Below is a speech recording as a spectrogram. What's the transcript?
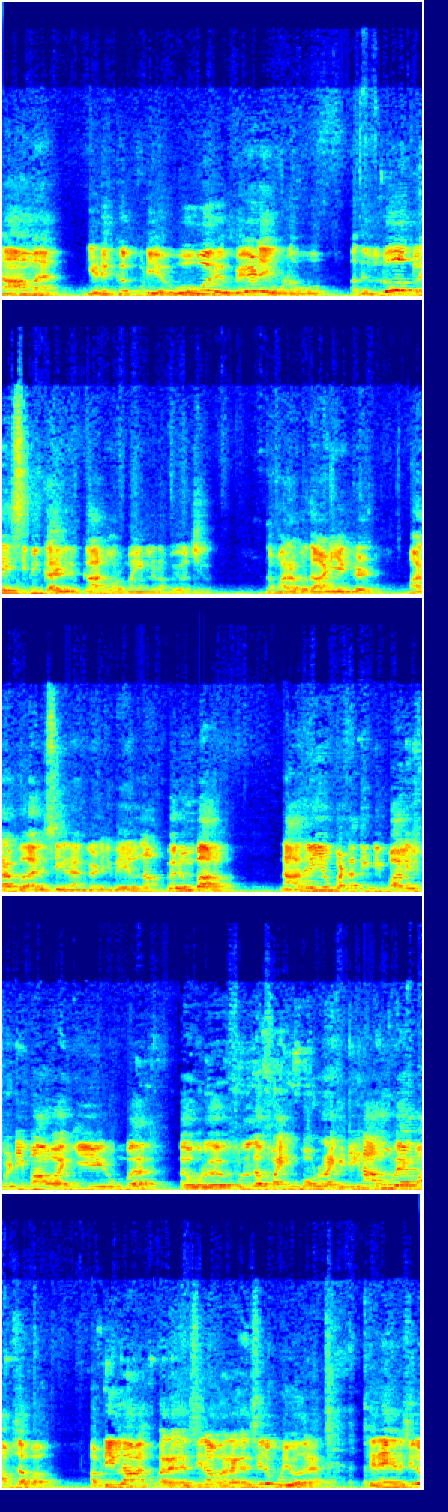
நாம எடுக்கக்கூடிய ஒவ்வொரு வேலை உணவும் அது லோ கிளைசிமிக்கா இருக்கான்னு ஒரு மைண்ட்ல நம்ம யோசிச்சிருக்கோம் இந்த மரபு தானியங்கள் மரபு அரிசி இனங்கள் இவையெல்லாம் பெரும்பாலும் நான் அதுலயும் பட்டை தீட்டி பாலிஷ் பண்ணி மாவாக்கி ரொம்ப ஒரு ஃபுல்லா ஃபைன் பவுடர் ஆக்கிட்டீங்கன்னா அதுவும் வேகமா அப்சர்வ் ஆகும். அப்படி இல்லாமல் வரகரிசினா வரகரிசியில புளியோதரை தினை அரிசியில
